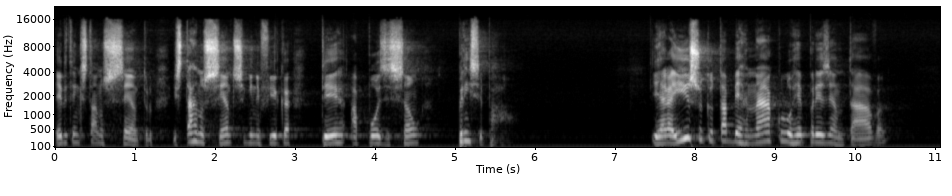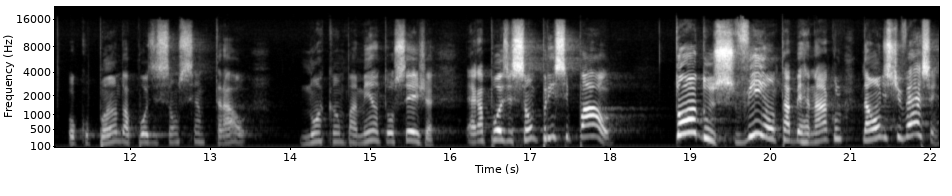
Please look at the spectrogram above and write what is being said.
Ele tem que estar no centro. Estar no centro significa ter a posição principal. E era isso que o tabernáculo representava, ocupando a posição central no acampamento, ou seja, era a posição principal. Todos viam o tabernáculo da onde estivessem.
